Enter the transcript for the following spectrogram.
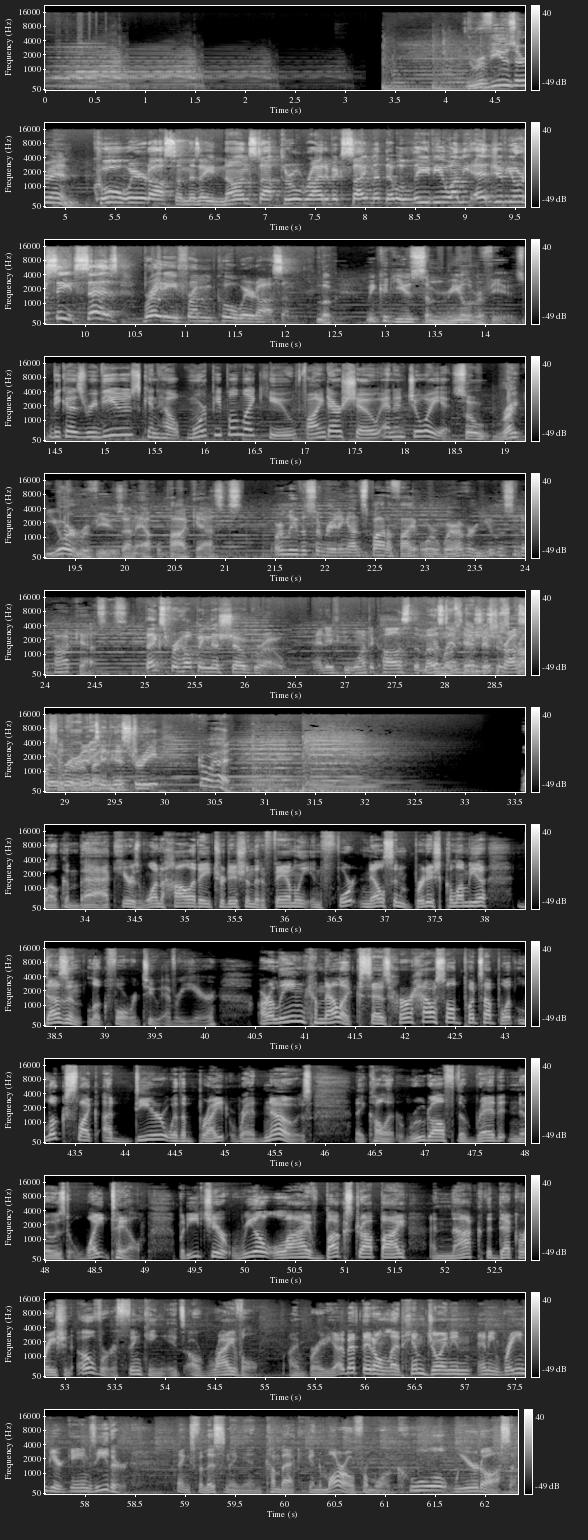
The reviews are in. Cool, Weird, Awesome is a non-stop thrill ride of excitement that will leave you on the edge of your seat, says Brady from Cool, Weird, Awesome. Look, we could use some real reviews. Because reviews can help more people like you find our show and enjoy it. So write your reviews on Apple Podcasts or leave us a rating on Spotify or wherever you listen to podcasts. Thanks for helping this show grow. And if you want to call us the most, most ambitious, ambitious crossover, crossover event in event in history, Go ahead. Welcome back. Here's one holiday tradition that a family in Fort Nelson, British Columbia doesn't look forward to every year. Arlene Kamelik says her household puts up what looks like a deer with a bright red nose. They call it Rudolph the Red-Nosed Whitetail. But each year, real live bucks drop by and knock the decoration over, thinking it's a rival. I'm Brady. I bet they don't let him join in any reindeer games either. Thanks for listening and come back again tomorrow for more cool, weird, awesome.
